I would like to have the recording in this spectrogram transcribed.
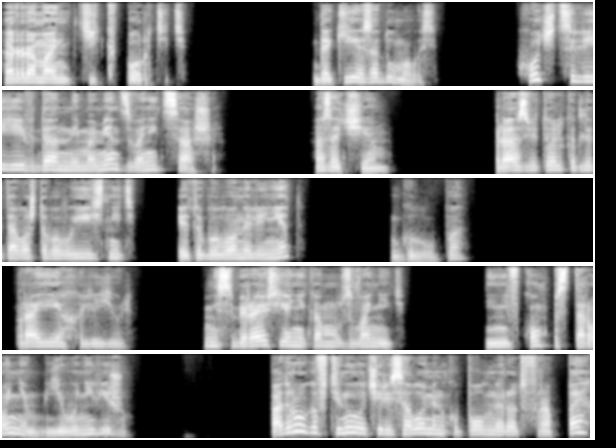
романтик портить». Дакия задумалась. Хочется ли ей в данный момент звонить Саше? А зачем? Разве только для того, чтобы выяснить, это был он или нет? Глупо. Проехали, Юль. Не собираюсь я никому звонить. И ни в ком постороннем его не вижу. Подруга втянула через соломинку полный рот фраппе,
